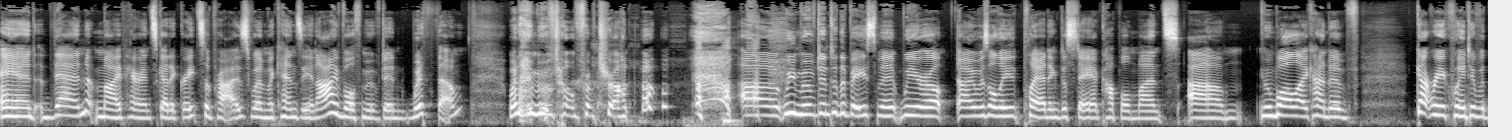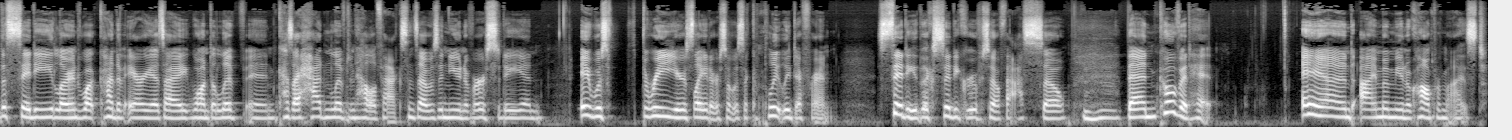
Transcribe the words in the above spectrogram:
And then my parents got a great surprise when Mackenzie and I both moved in with them when I moved home from Toronto. uh, we moved into the basement. We were I was only planning to stay a couple months. Um, while I kind of got reacquainted with the city, learned what kind of areas I wanted to live in because I hadn't lived in Halifax since I was in university. And it was three years later, so it was a completely different city. The city grew so fast. So mm-hmm. then COVID hit. And I'm immunocompromised.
